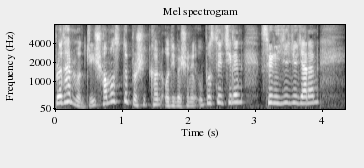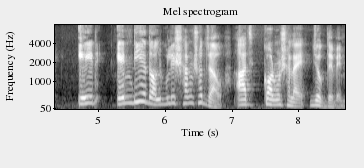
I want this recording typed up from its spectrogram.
প্রধানমন্ত্রী সমস্ত প্রশিক্ষণ অধিবেশনে উপস্থিত ছিলেন। শ্রী রিজিজু জানান, এর এনডিএ দলগুলির সাংসদরাও আজ কর্মশালায় যোগ দেবেন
